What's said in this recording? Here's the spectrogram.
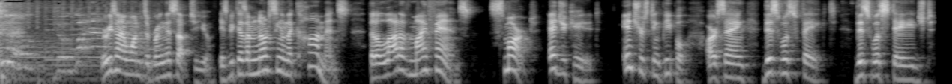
The reason I wanted to bring this up to you is because I'm noticing in the comments that a lot of my fans, smart, educated, interesting people, are saying this was faked, this was staged,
